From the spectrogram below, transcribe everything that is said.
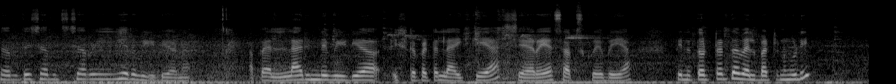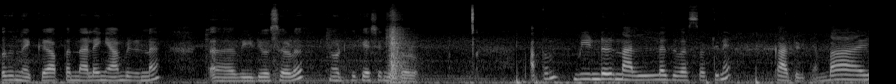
ചെറുത് ചെറുത് ചെറിയൊരു വീഡിയോ ആണ്. അപ്പോൾ എല്ലാവരും എന്റെ വീഡിയോ ഇഷ്ടപ്പെട്ട ലൈക്ക് ചെയ്യുക ഷെയർ ചെയ്യുക സബ്സ്ക്രൈബ് ചെയ്യുക. പിന്നെ തൊട്ടടുത്ത ബെൽ ബട്ടൺ കൂടി ഒന്ന് നിൽക്കുക. അപ്പം എന്നാലേ ഞാൻ വിടുന്ന വീഡിയോസുകൾ നോട്ടിഫിക്കേഷൻ കിട്ടുള്ളൂ അപ്പം വീണ്ടും ഒരു നല്ല ദിവസത്തിന് കാത്തിരിക്കാം. ബായ്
